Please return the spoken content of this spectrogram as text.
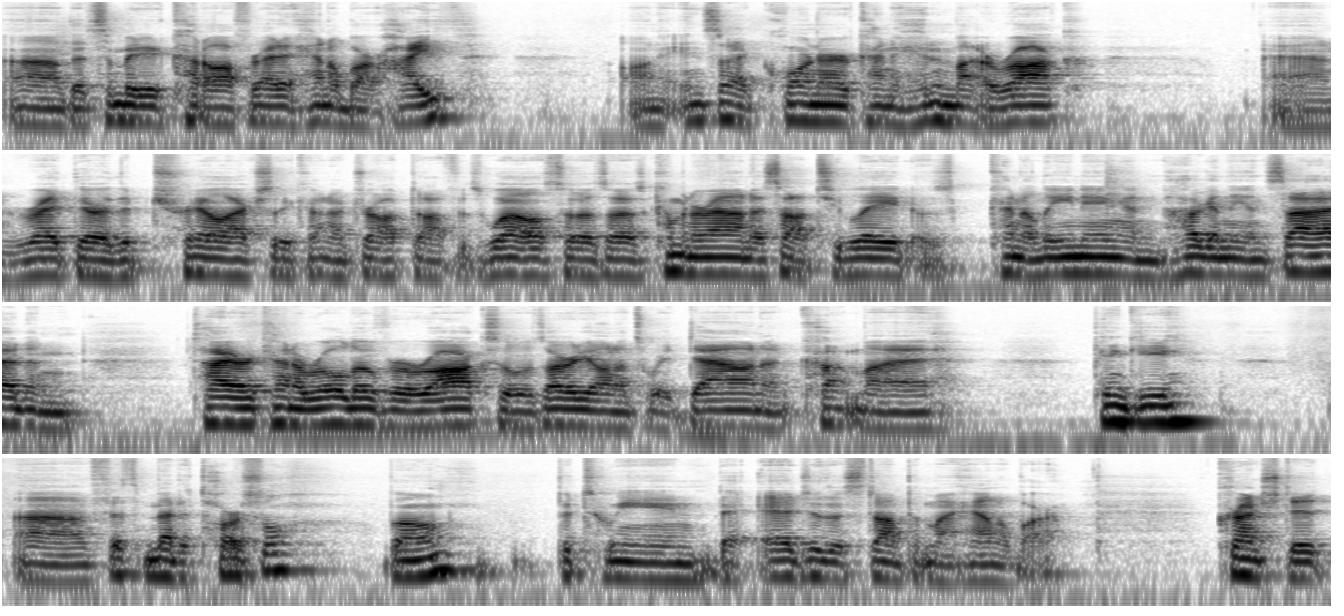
uh, that somebody had cut off right at handlebar height on an inside corner, kind of hidden by a rock. And right there, the trail actually kind of dropped off as well. So as I was coming around, I saw it too late. I was kind of leaning and hugging the inside, and tire kind of rolled over a rock, so it was already on its way down and cut my pinky, uh, fifth metatarsal bone between the edge of the stump and my handlebar. Crunched it,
